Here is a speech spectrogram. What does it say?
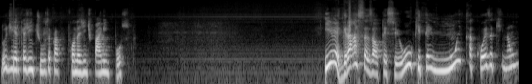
do dinheiro que a gente usa para quando a gente paga imposto. E é graças ao TCU que tem muita coisa que não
